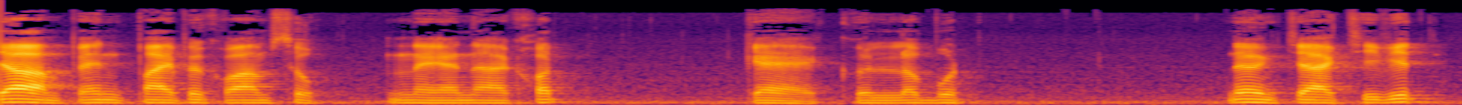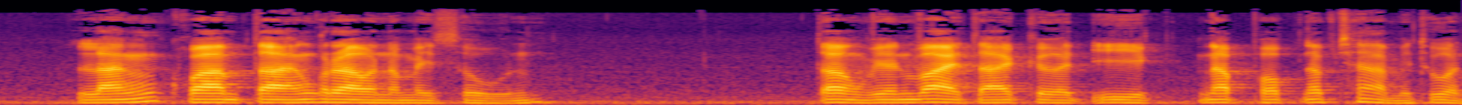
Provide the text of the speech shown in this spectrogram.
ย่อมเป็นไปเพื่อความสุข ในอนาคต แก่กุลบุตร เนื่องจากชีวิตหลังความตายของเรานำไม่สูญต้องเวียนว่ายตายเกิดอีกนับพบนับชาติไม่ถ้วน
